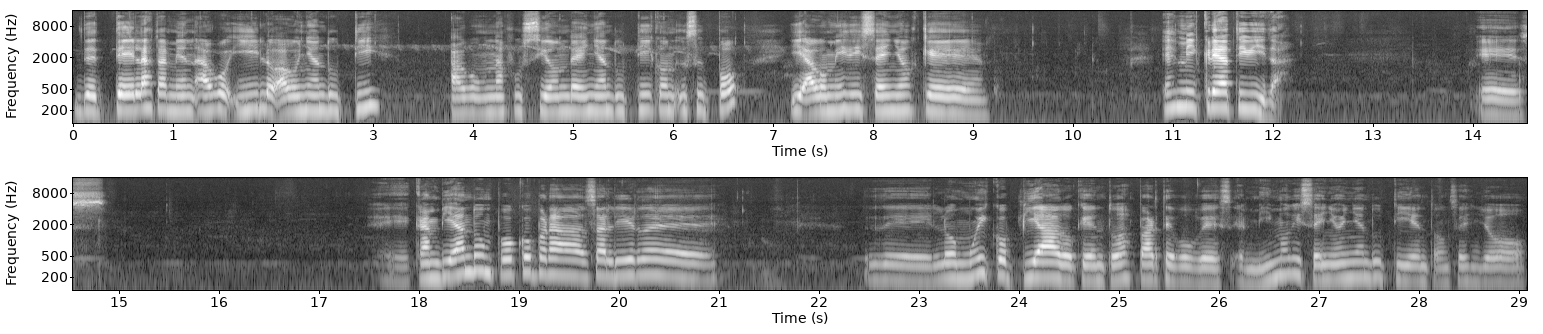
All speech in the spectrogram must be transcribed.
de telas también hago hilo, hago ñandutí, hago una fusión de ñandutí con usupo y hago mis diseños que es mi creatividad. Es eh, cambiando un poco para salir de, de lo muy copiado que en todas partes vos ves el mismo diseño en ñandutí, entonces yo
